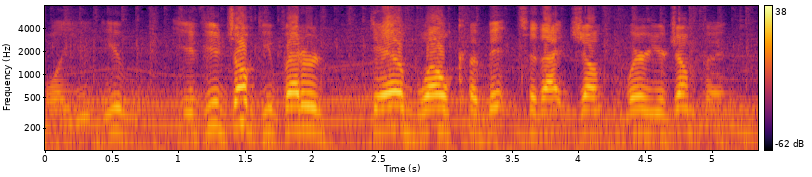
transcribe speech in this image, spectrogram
Well, you, you, if you jump, you better damn well commit to that jump where you're jumping.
